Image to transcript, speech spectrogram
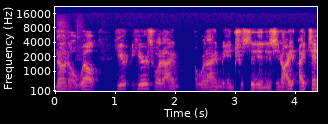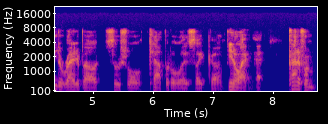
no, no. Well, here here's what I'm what I'm interested in is you know I, I tend to write about social capital as like uh, you know I, I kind of from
